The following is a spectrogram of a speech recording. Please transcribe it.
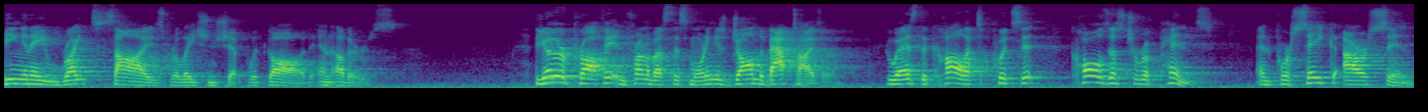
being in a right sized relationship with God and others. The other prophet in front of us this morning is John the Baptizer, who, as the collect puts it, calls us to repent and forsake our sins.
